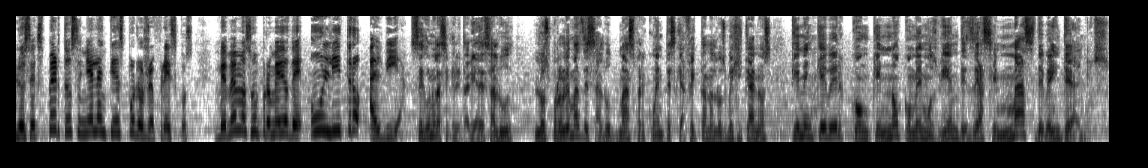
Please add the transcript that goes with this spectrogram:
Los expertos señalan que es por los refrescos. Bebemos un promedio de un litro al día. Según la Secretaría de Salud, los problemas de salud más frecuentes que afectan a los mexicanos tienen que ver con que no comemos bien desde hace más de 20 años.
